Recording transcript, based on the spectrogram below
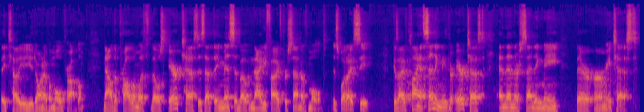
they tell you you don't have a mold problem. Now, the problem with those air tests is that they miss about 95% of mold, is what I see. Because I have clients sending me their air test and then they're sending me their ERMI test.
